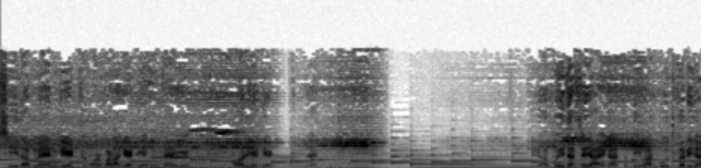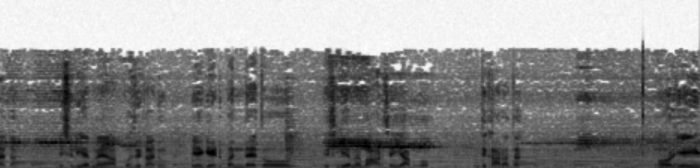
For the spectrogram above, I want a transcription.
सीधा मेन गेट और बड़ा गेट यहीं पे है ये। और ये गेट अब इधर से जाएगा तो दीवार कूद कर ही जाता। इसलिए मैं आपको दिखा दूँ, ये गेट बंद है तो इसलिए मैं बाहर से ही आपको दिखा रहा था। और यही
